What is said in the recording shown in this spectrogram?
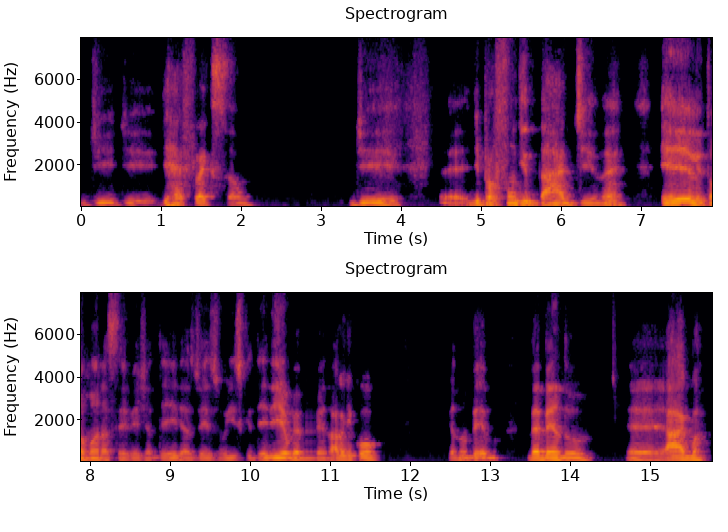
de, de, de reflexão, de, é, de profundidade, né? Ele tomando a cerveja dele, às vezes o uísque dele, e eu bebendo água de coco. Eu não bebo. Bebendo é, água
